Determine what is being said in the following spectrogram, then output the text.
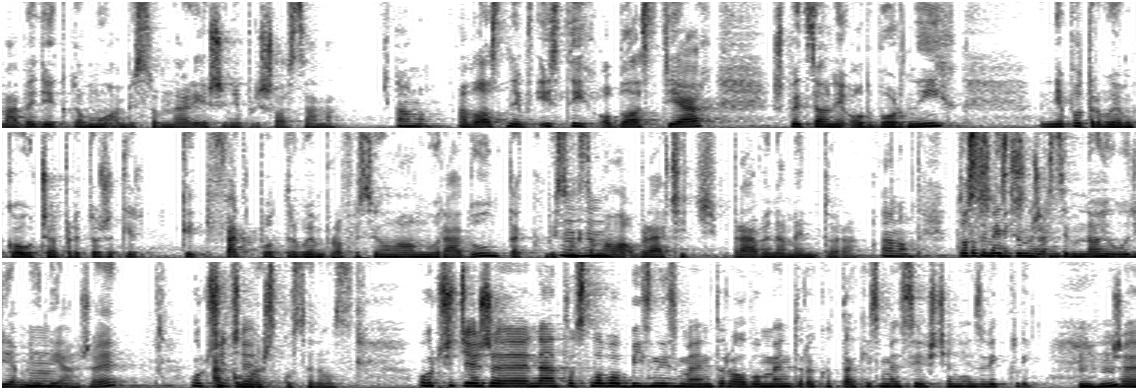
ma vedie k tomu, aby som na riešenie prišla sama. Áno. A vlastne v istých oblastiach, špeciálne odborných, nepotrebujem kouča, pretože keď, keď fakt potrebujem profesionálnu radu, tak by som mm-hmm. sa mala obrátiť práve na mentora. Áno. To, to si myslím, myslím, že si mnohí ľudia milia, mm. že? Určite. Ako máš skúsenosť? Určite, že na to slovo business mentor alebo mentor ako taký sme si ešte nezvykli. Mm-hmm. Že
